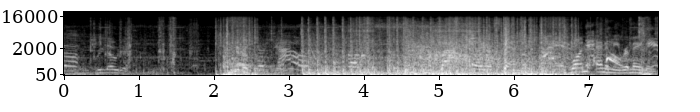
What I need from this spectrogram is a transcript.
up! Reloaded. Last player standing. One enemy remaining.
